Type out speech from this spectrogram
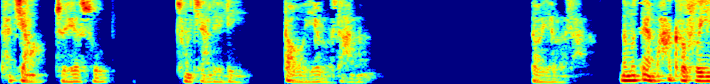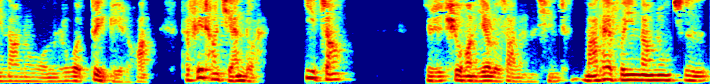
他讲主耶稣从加利利到耶路撒冷，到耶路撒冷。那么在马可福音当中，我们如果对比的话，它非常简短，一章就是去往耶路撒冷的行程。马太福音当中是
